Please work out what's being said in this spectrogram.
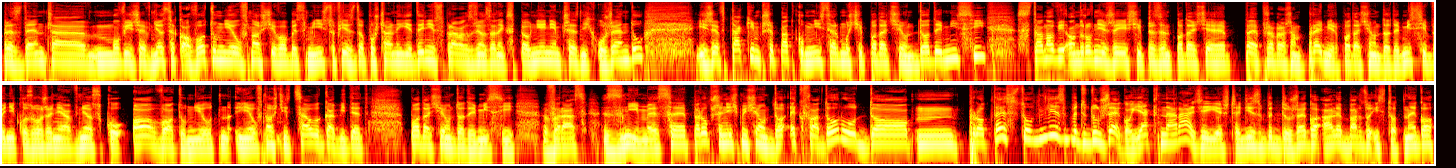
prezydenta mówi, że wniosek o wotum nieufności wobec ministrów jest dopuszczalny jedynie w sprawach związanych z pełnieniem przez nich urzędu i że w takim przypadku minister musi podać się do dymisji. Stanowi on również, że jeśli prezydent poda się, przepraszam, premier poda się do dymisji w wyniku złożenia wniosku o wotum nieufności, cały gabinet poda się do dymisji wraz z nim. Z Peru przenieśmy się do Ekwadoru, do mm, protestu niezbyt dużego, jak na razie jeszcze niezbyt dużego, ale bardzo istotnego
